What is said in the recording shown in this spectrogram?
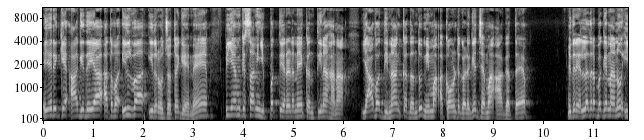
ಏರಿಕೆ ಆಗಿದೆಯಾ ಅಥವಾ ಇಲ್ವಾ? ಇದರ ಜೊತೆಗೇನೆ ಪಿ ಎಂ ಕಿಸಾನ್ ಇಪ್ಪತ್ತೆರಡನೇ ಕಂತಿನ ಹಣ ಯಾವ ದಿನಾಂಕದಂದು ನಿಮ್ಮ ಅಕೌಂಟ್ಗಳಿಗೆ ಜಮಾ ಆಗತ್ತೆ? ಇದರ ಎಲ್ಲದರ ಬಗ್ಗೆ ನಾನು ಈ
